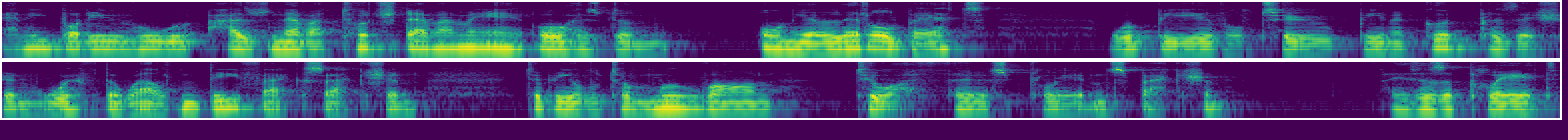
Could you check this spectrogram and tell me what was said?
anybody who has never touched MMA or has done only a little bit will be able to be in a good position with the weld and defect section to be able to move on to our first plate inspection. This is a plate,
